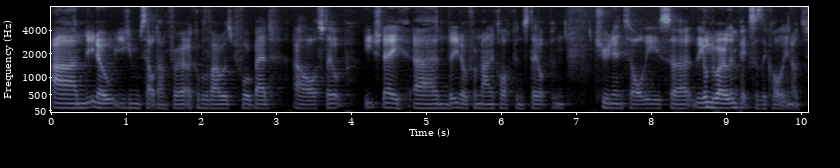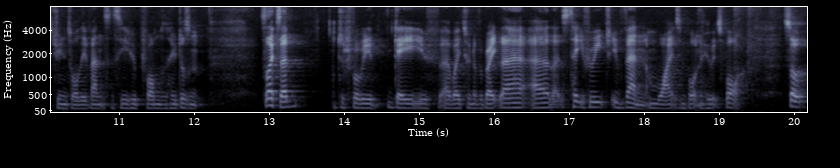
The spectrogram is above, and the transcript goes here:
and you know you can settle down for a couple of hours before bed or stay up each day, and you know from nine o'clock and stay up and tune into all these uh, the underwear Olympics as they call it. You know, to tune into all the events and see who performs and who doesn't. So, like I said, just before we gave uh, way to another break there, uh, let's take you through each event and why it's important who it's for. So,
